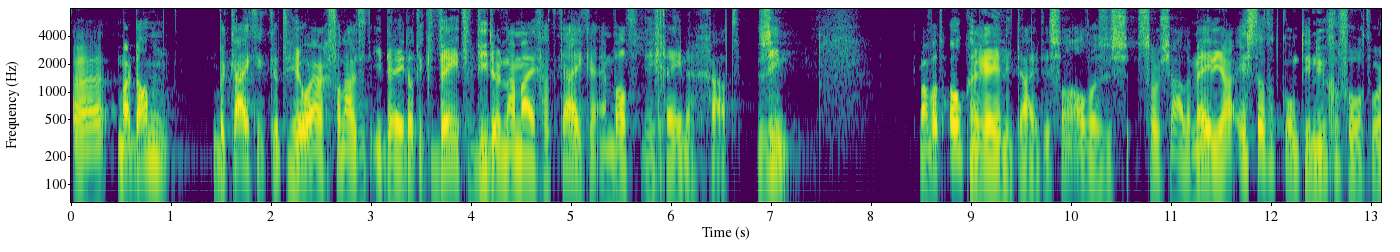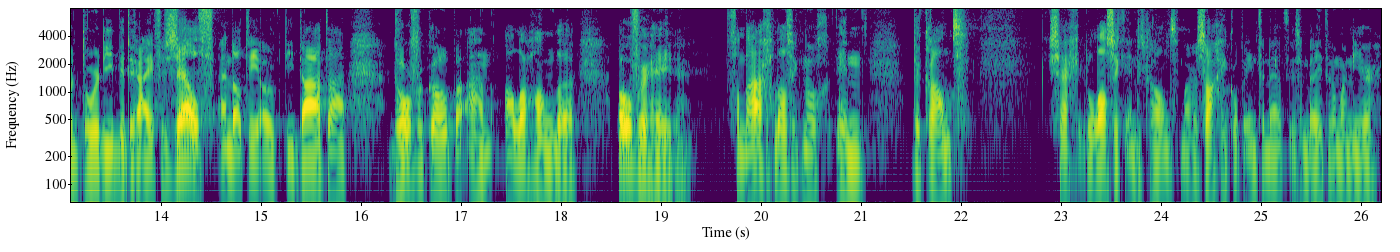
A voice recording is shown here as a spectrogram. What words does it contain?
Uh, maar dan bekijk ik het heel erg vanuit het idee dat ik weet wie er naar mij gaat kijken en wat diegene gaat zien. Maar wat ook een realiteit is van al deze sociale media, is dat het continu gevolgd wordt door die bedrijven zelf. En dat die ook die data doorverkopen aan allerhande overheden. Vandaag las ik nog in de krant. Ik zeg, las ik in de krant, maar zag ik op internet. Is een betere manier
